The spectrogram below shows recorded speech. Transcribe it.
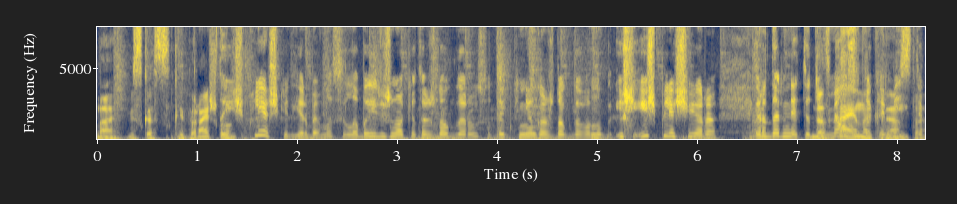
Na, viskas kaip ir aišku. Tai išplėškit, gerbiamas, labai žinokit, aš daug darau su taip knyga, aš daug dovanų. Iš, išplėši ir, ir dar net įdomiau. Bet kaina krenta,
